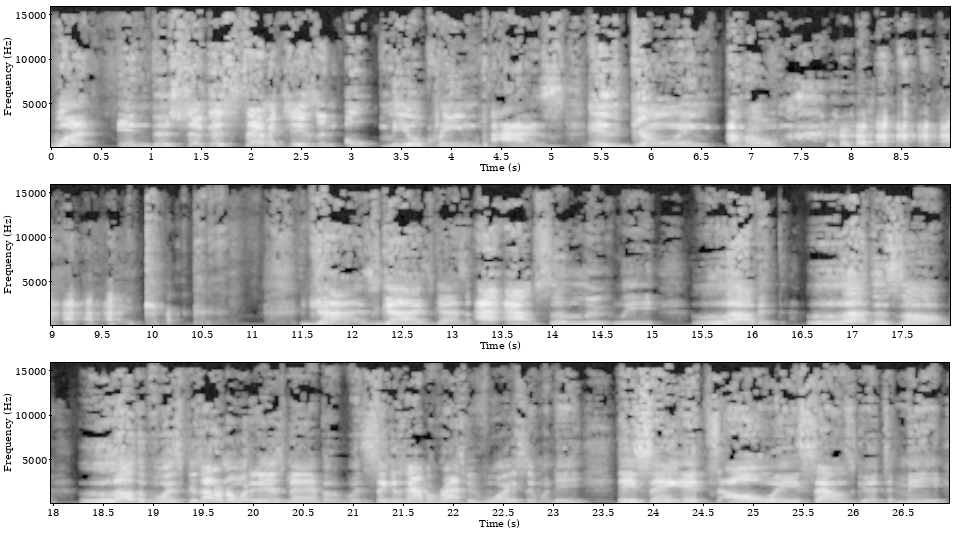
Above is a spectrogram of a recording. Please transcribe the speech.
What in the sugar sandwiches and oatmeal cream pies is going on? guys, guys, guys, I absolutely love it. Love this song. Love the voice because I don't know what it is, man, but when singers have a raspy voice and when they they sing, it always sounds good to me.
